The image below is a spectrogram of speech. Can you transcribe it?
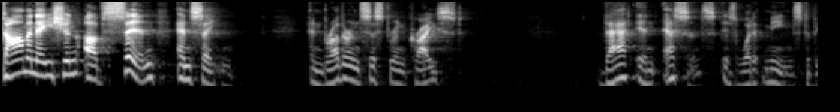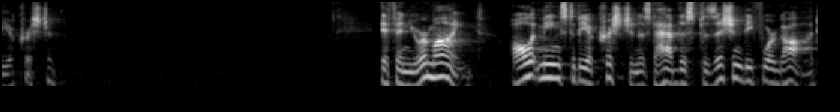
domination of sin and Satan. And, brother and sister in Christ, that, in essence, is what it means to be a Christian. If in your mind, all it means to be a Christian is to have this position before God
